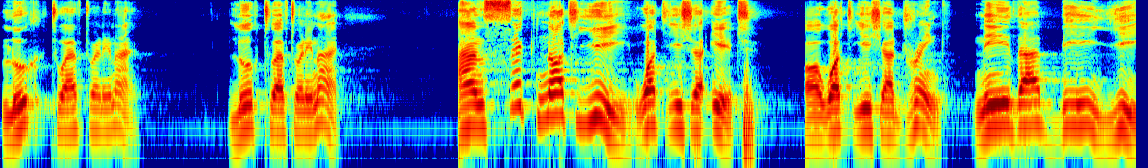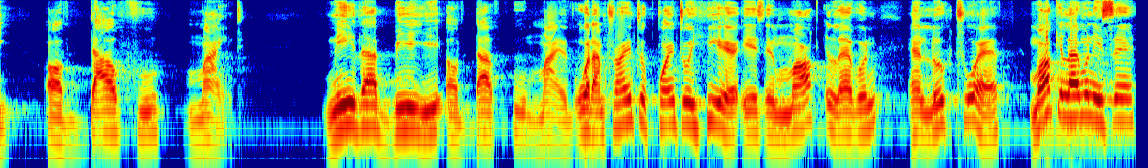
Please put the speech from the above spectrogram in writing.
Luke 12 29. Luke 12 29. And seek not ye what ye shall eat, or what ye shall drink, neither be ye of doubtful mind. Neither be ye of doubtful mind. What I'm trying to point to here is in Mark 11 and Luke 12. Mark 11, he said,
